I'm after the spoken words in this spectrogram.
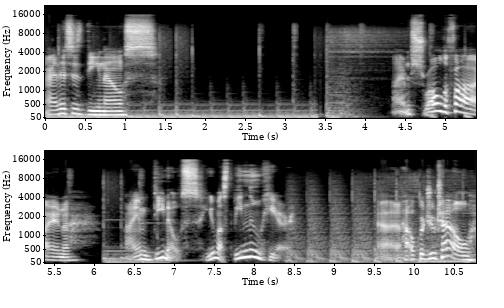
Alright, this is Dinos. I'm Swell the Fine. I am Dinos. You must be new here. Uh, how could you tell?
